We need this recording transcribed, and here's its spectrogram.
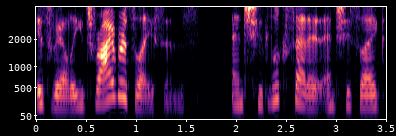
Israeli driver's license. And she looks at it and she's like,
